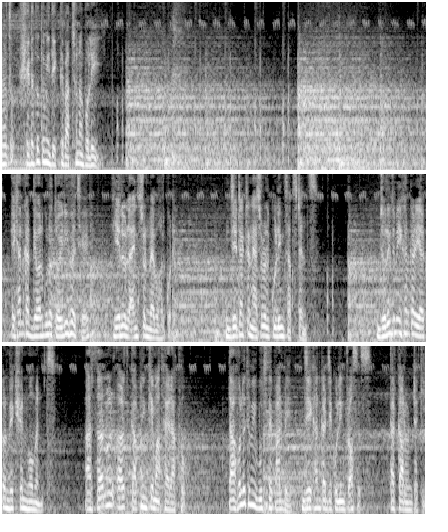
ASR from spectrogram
না তো সেটা তো তুমি দেখতে পাচ্ছ না বলেই। এখানকার দেওয়ালগুলো তৈরি হয়েছে ইয়েলো লাইমস্টোন ব্যবহার করে। যেটা একটা ন্যাচারাল কুলিং সাবস্টেন্স যদি তুমি এখানকার এয়ার কনভেকশন মোমেন্টস আর থার্মাল আর্থ কাপলিংকে মাথায় রাখো তাহলে তুমি বুঝতে পারবে যে এখানকার যে কুলিং প্রসেস তার কারণটা কি।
